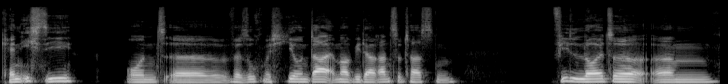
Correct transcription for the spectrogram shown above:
kenne ich sie und äh, versuche mich hier und da immer wieder ranzutasten. Viele Leute, ähm,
